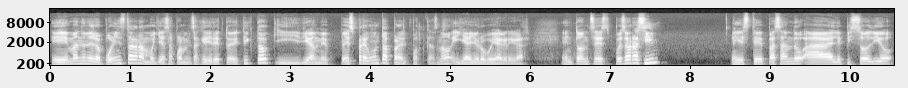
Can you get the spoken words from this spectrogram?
eh, mándenmelo por Instagram o ya sea por mensaje directo de TikTok y díganme, es pregunta para el podcast, ¿no? Y ya yo lo voy a agregar. Entonces, pues ahora sí. Este, pasando al episodio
